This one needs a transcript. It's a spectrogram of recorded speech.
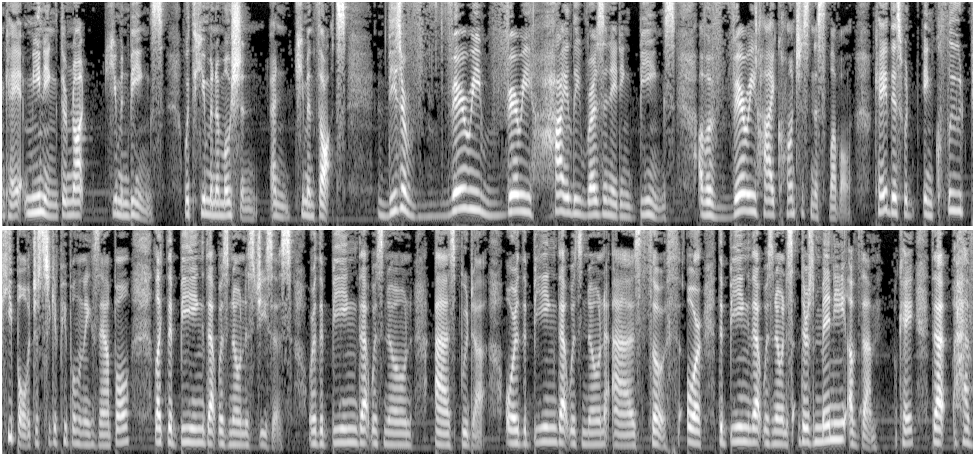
okay? Meaning they're not human beings with human emotion and human thoughts. These are very, very highly resonating beings of a very high consciousness level. Okay, this would include people, just to give people an example, like the being that was known as Jesus, or the being that was known as Buddha, or the being that was known as Thoth, or the being that was known as. There's many of them, okay, that have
